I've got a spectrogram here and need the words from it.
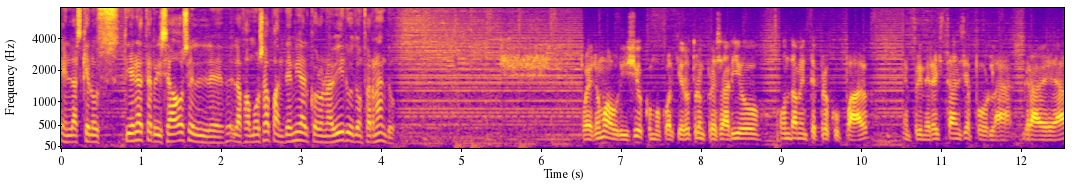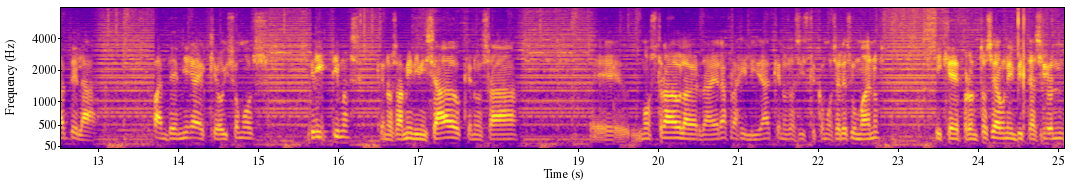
en las que nos tiene aterrizados la famosa pandemia del coronavirus, don Fernando? Bueno, Mauricio, como cualquier otro empresario, hondamente preocupado, en primera instancia por la gravedad de la pandemia de que hoy somos víctimas, que nos ha minimizado, que nos ha eh, mostrado la verdadera fragilidad que nos asiste como seres humanos y que de pronto sea una invitación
